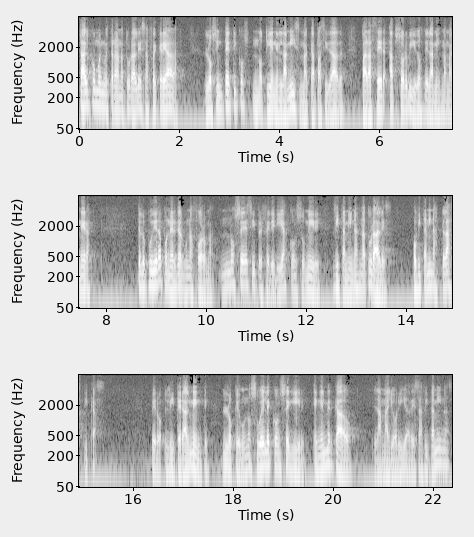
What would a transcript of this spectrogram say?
tal como en nuestra naturaleza fue creada. Los sintéticos no tienen la misma capacidad para ser absorbidos de la misma manera. Te lo pudiera poner de alguna forma. No sé si preferirías consumir vitaminas naturales o vitaminas plásticas, pero literalmente lo que uno suele conseguir en el mercado, la mayoría de esas vitaminas,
